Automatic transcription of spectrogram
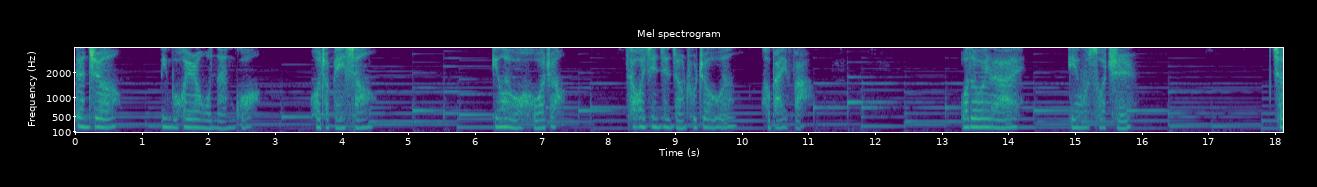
但这并不会让我难过。或者悲伤，因为我活着，才会渐渐长出皱纹和白发。我的未来一无所知，这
